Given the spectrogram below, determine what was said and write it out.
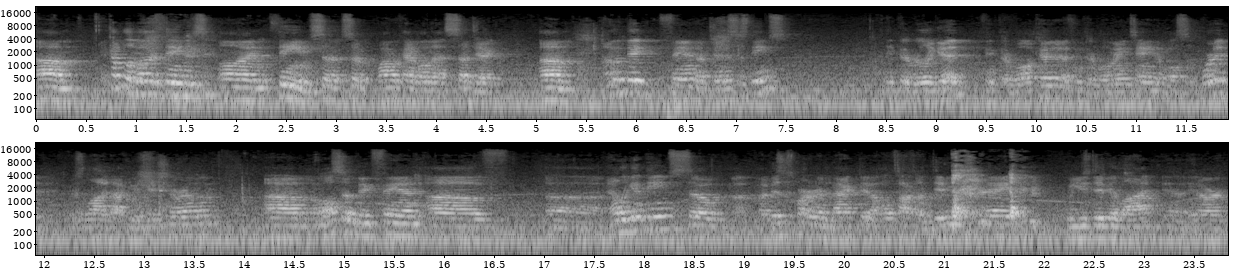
um, a couple of other things on themes. So, so while we're kind of on that subject, um, I'm a big fan of Genesis themes. I think they're really good. I think they're well coded. I think they're well maintained and well supported. There's a lot of documentation around them. Um, I'm also a big fan of uh, elegant themes. So uh, my business partner in the back did a whole talk on Divi yesterday. We use Divi a lot uh, in our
